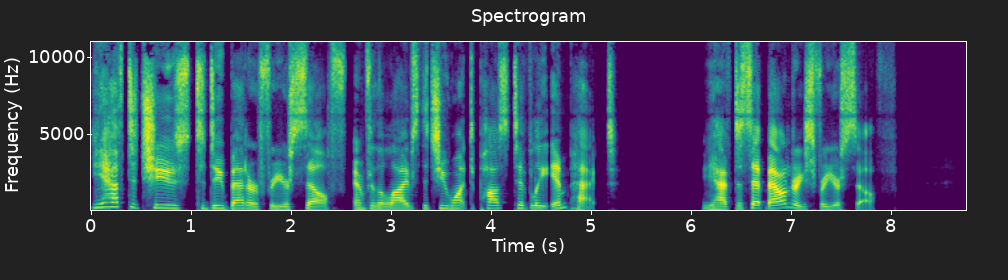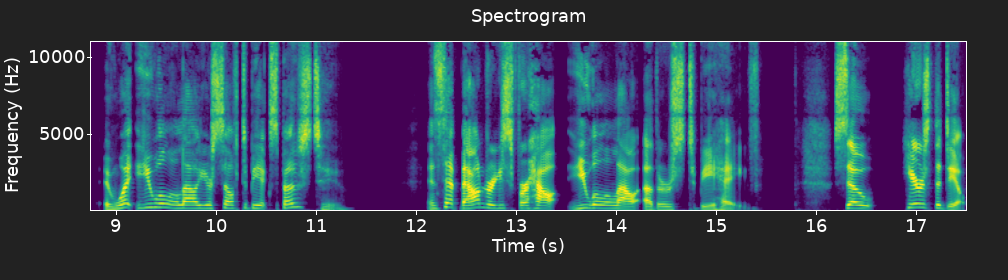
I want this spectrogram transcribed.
you have to choose to do better for yourself and for the lives that you want to positively impact. You have to set boundaries for yourself and what you will allow yourself to be exposed to, and set boundaries for how you will allow others to behave. So here's the deal:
